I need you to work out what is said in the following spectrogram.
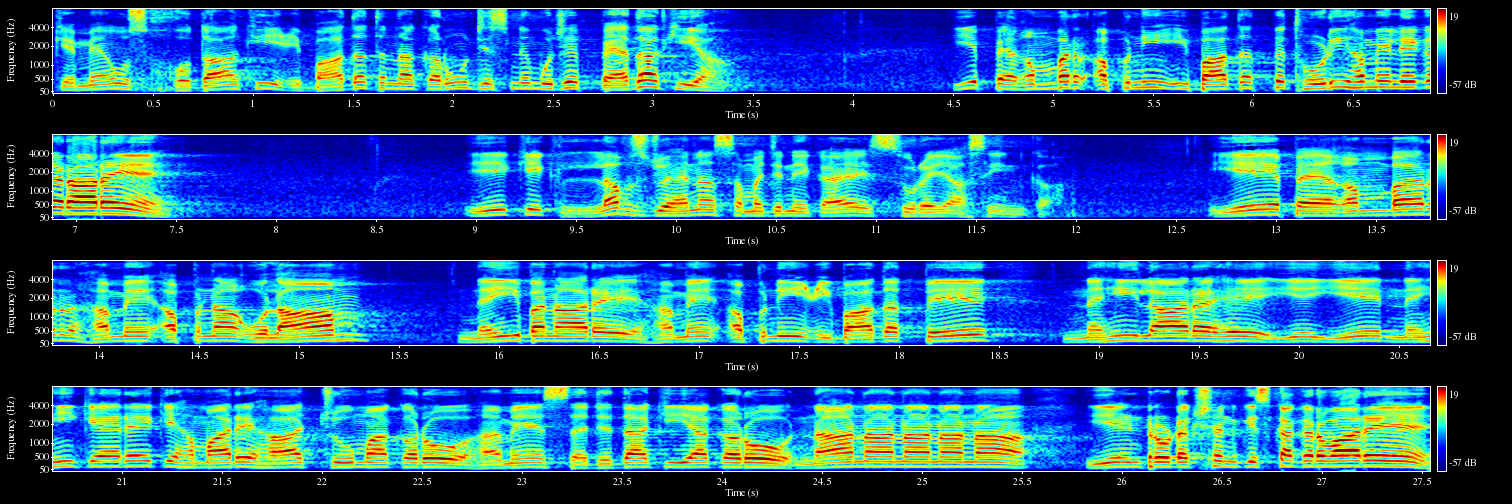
کہ میں اس خدا کی عبادت نہ کروں جس نے مجھے پیدا کیا یہ پیغمبر اپنی عبادت پہ تھوڑی ہمیں لے کر آ رہے ہیں ایک ایک لفظ جو ہے نا سمجھنے کا ہے سورہ یاسین کا یہ پیغمبر ہمیں اپنا غلام نہیں بنا رہے ہمیں اپنی عبادت پہ نہیں لا رہے یہ یہ نہیں کہہ رہے کہ ہمارے ہاتھ چوما کرو ہمیں سجدہ کیا کرو نا نا نا نا نا یہ انٹروڈکشن کس کا کروا رہے ہیں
